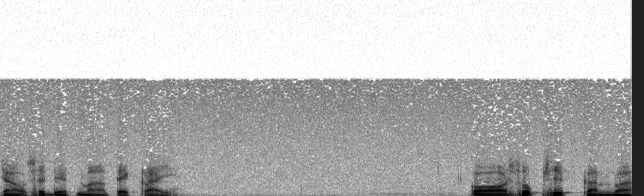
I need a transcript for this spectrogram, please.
เจ้าเสด็จมาแต่ไกล ก็ซุบซิบกันว่า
